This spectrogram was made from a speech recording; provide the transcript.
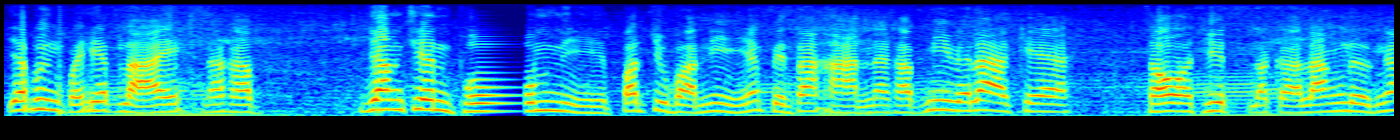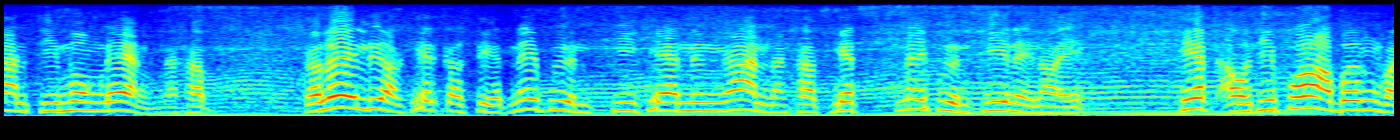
อย่าพึ่งไปเฮ็ดหลายนะครับอย่างเช่นผมนี่ปัจจุบันนี่ยังเป็นทหารนะครับมีเวลาแค่เสาร์อาทิตย์แล้วก็หลังเลิกงาน4โมงแรงนะครับ ก็เลยเลือกเฮ็ดเกษตรในพื้นที่แค่หนึ่งงานนะครับเฮ็ดในพื้นที่หน่อยๆเฮ็ดเอาที่พ่อเบิ่งไหว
